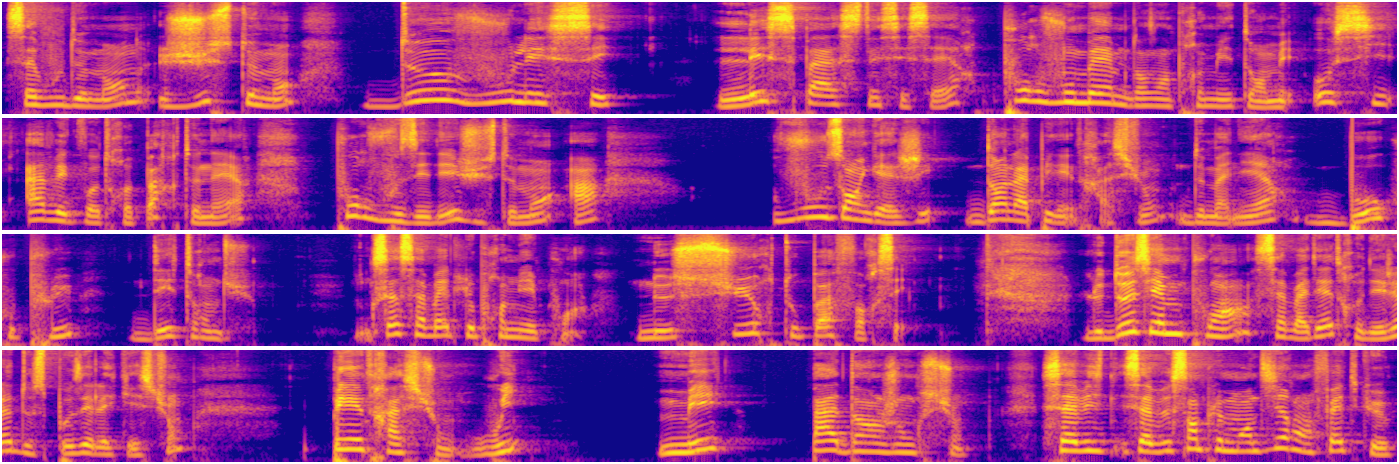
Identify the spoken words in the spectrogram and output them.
ça vous demande justement de vous laisser l'espace nécessaire pour vous-même dans un premier temps, mais aussi avec votre partenaire pour vous aider justement à vous engager dans la pénétration de manière beaucoup plus détendue. Donc ça, ça va être le premier point. Ne surtout pas forcer. Le deuxième point, ça va être déjà de se poser la question, pénétration, oui, mais pas d'injonction. Ça, veut simplement dire en fait que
